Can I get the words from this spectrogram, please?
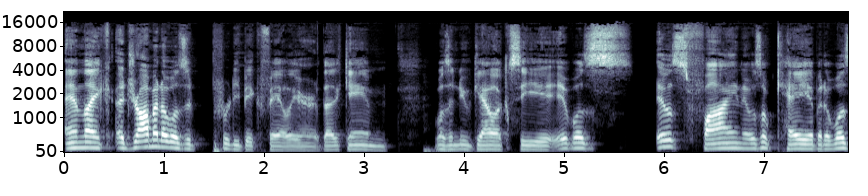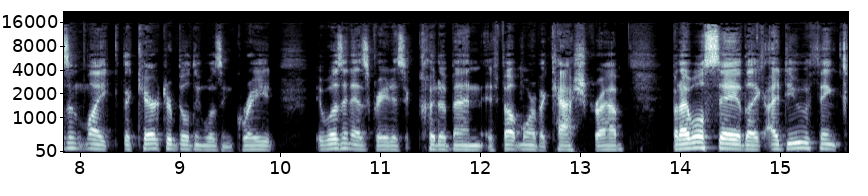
And like Andromeda was a pretty big failure. That game was a new galaxy. It was it was fine. It was okay, but it wasn't like the character building wasn't great. It wasn't as great as it could have been. It felt more of a cash grab. But I will say, like, I do think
